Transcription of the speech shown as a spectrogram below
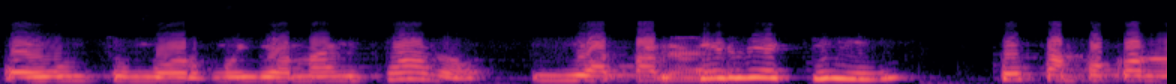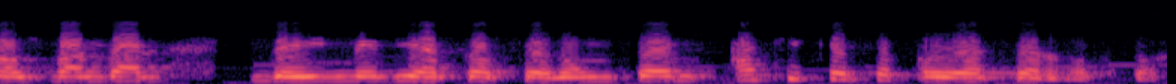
o un tumor muy avanzado. Y a partir de aquí, pues tampoco nos mandan de inmediato hacer un PEM. Aquí, ¿qué se puede hacer, doctor?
